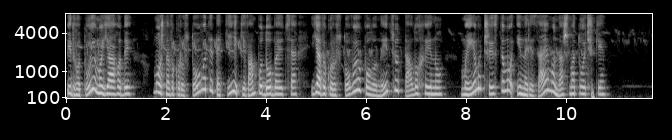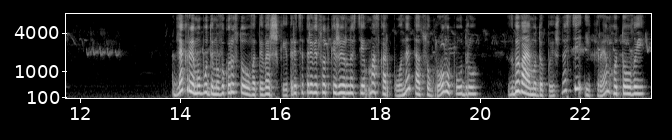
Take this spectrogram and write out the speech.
Підготуємо ягоди. Можна використовувати такі, які вам подобаються. Я використовую полуницю та лохину. Миємо, чистимо і нарізаємо на шматочки. Для крему будемо використовувати вершки 33% жирності, маскарпоне та цукрову пудру. Збиваємо до пишності і крем готовий.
